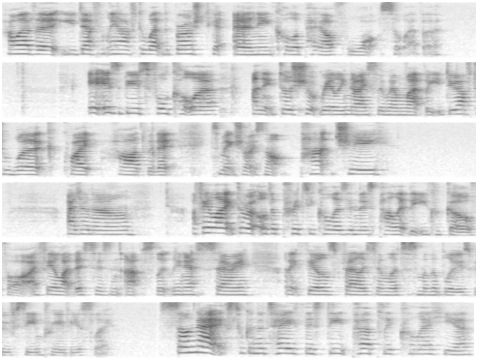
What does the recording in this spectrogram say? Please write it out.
However, you definitely have to wet the brush to get any colour payoff whatsoever. It is a beautiful colour and it does show up really nicely when wet, but you do have to work quite hard with it to make sure it's not patchy. I don't know. I feel like there are other pretty colours in this palette that you could go for. I feel like this isn't absolutely necessary and it feels fairly similar to some of the blues we've seen previously. So next we're going to take this deep purpley colour here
